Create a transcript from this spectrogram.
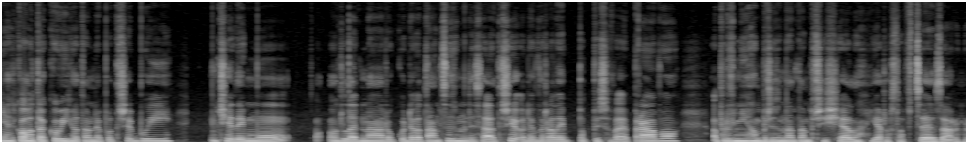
někoho takového tam nepotřebují, čili mu od ledna roku 1973 odebrali podpisové právo a 1. března tam přišel Jaroslav Cezar.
